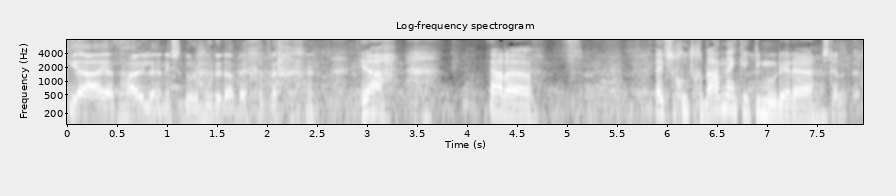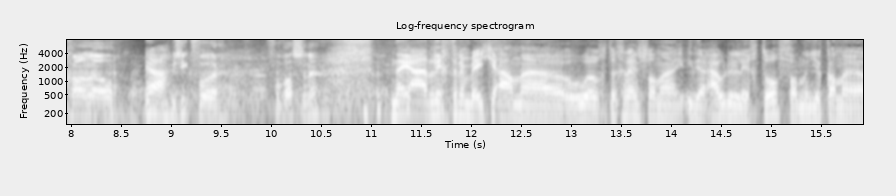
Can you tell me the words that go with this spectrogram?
keihard huilen. En is ze door de moeder daar weggedragen. Ja. Ja, dat heeft ze goed gedaan, denk ik, die moeder. eh. Misschien gewoon wel Ja. muziek voor volwassenen. Nou ja, het ligt er een beetje aan eh, hoe hoog de grens van eh, ieder ouder ligt, toch? Van, je kan, eh,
